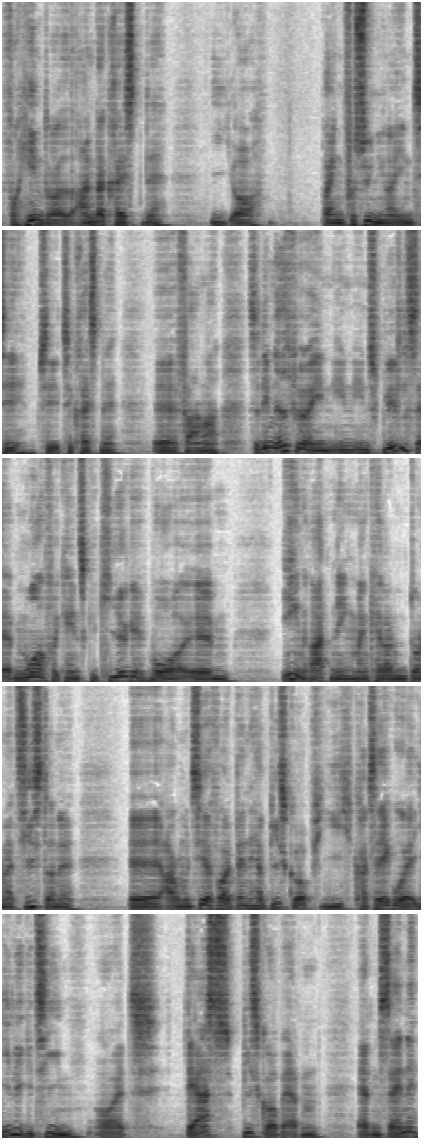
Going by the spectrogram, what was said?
forhindret andre kristne i at bringe forsyninger ind til, til, til kristne øh, fanger. Så det medfører en, en, en splittelse af den nordafrikanske kirke, hvor øh, en retning, man kalder dem donatisterne, øh, argumenterer for, at den her biskop i Karthago er illegitim, og at deres biskop er den, er den sande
